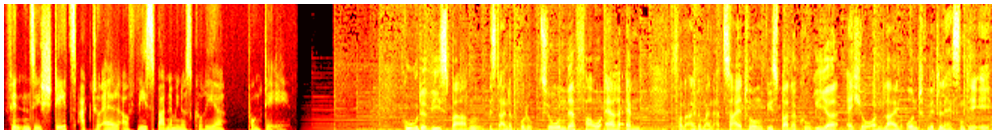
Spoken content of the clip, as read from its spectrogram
finden Sie stets aktuell auf wiesbadener-kurier.de. Gude Wiesbaden ist eine Produktion der VRM von Allgemeiner Zeitung, Wiesbadener Kurier, Echo Online und Mittelhessen.de.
